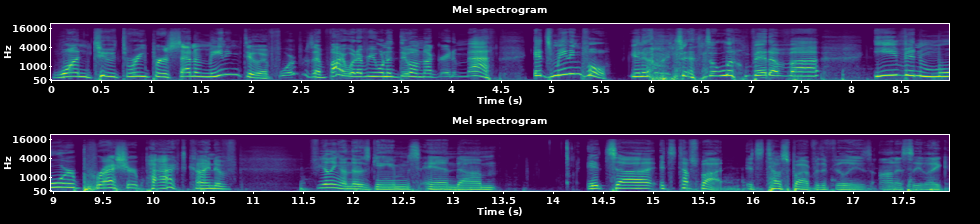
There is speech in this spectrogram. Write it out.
one, two, three percent of meaning to it. Four percent, five, whatever you want to do. I'm not great at math. It's meaningful. You know, it's, it's a little bit of uh, even more pressure packed kind of feeling on those games, and um, it's uh, it's a tough spot. It's a tough spot for the Phillies. Honestly, like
